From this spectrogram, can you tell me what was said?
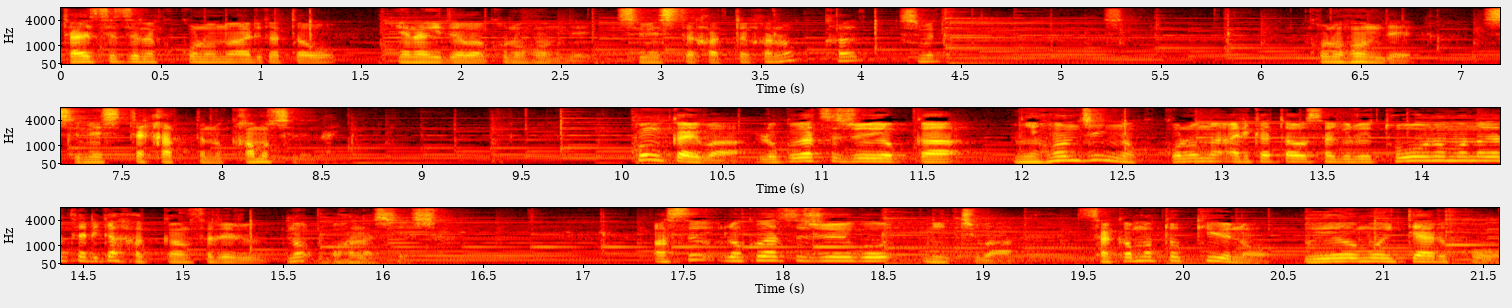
大切な心の在り方を柳田はこの本で示したかったかのか示この本で示したかったのかもしれない。今回は6月14日日本人の心の在り方を探る遠野物語が発刊されるのお話でした。明日6月15日は坂本九の上を向いて歩こう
